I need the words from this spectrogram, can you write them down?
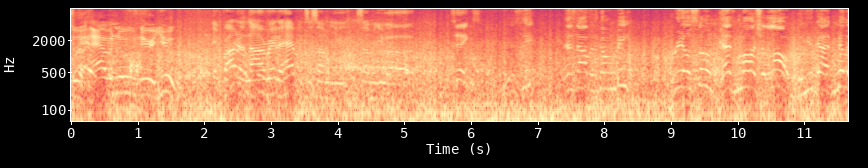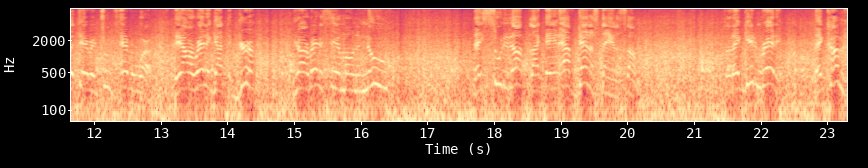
to an avenue near you. Martial law. When you got military troops everywhere, they already got the gear. You already see them on the news. They suited up like they in Afghanistan or something. So they getting ready. They coming.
